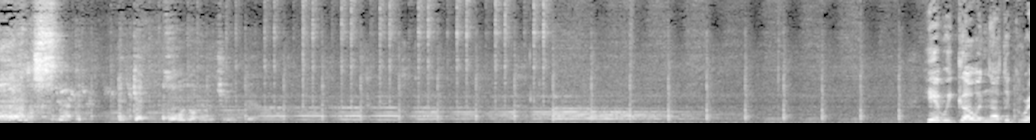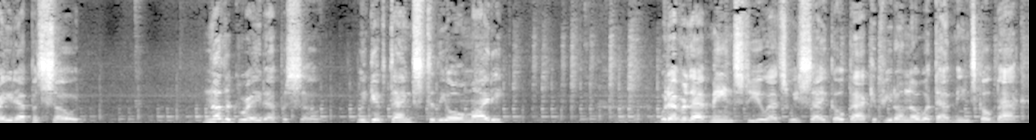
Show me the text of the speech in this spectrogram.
and snap it, Here we go, another great episode. Another great episode. We give thanks to the Almighty. Whatever that means to you, as we say, go back. If you don't know what that means, go back.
